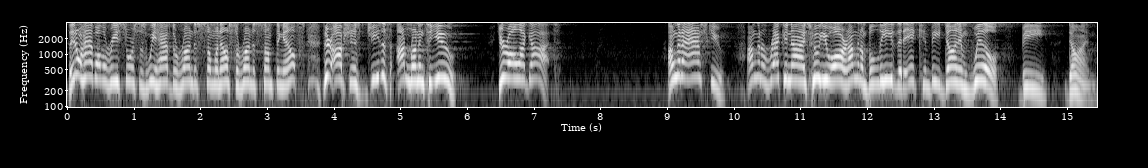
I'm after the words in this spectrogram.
They don't have all the resources we have to run to someone else, to run to something else. Their option is Jesus, I'm running to you. You're all I got. I'm going to ask you, I'm going to recognize who you are, and I'm going to believe that it can be done and will be done.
